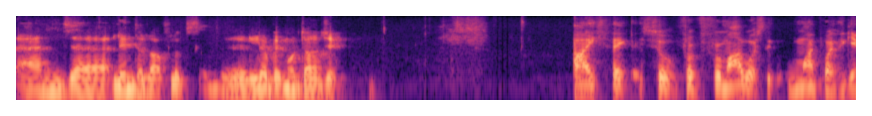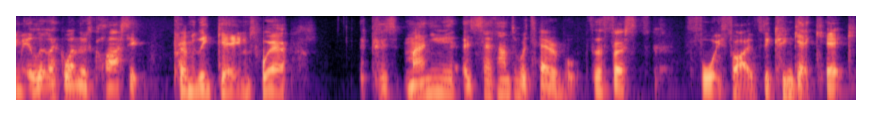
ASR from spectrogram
and uh, Lindelof looks a little bit more dodgy. I think so. From, from my watch, the, my point of the game, it looked like one of those classic Premier League games where, because Manu Southampton were terrible for the first 45. They couldn't get a kick.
